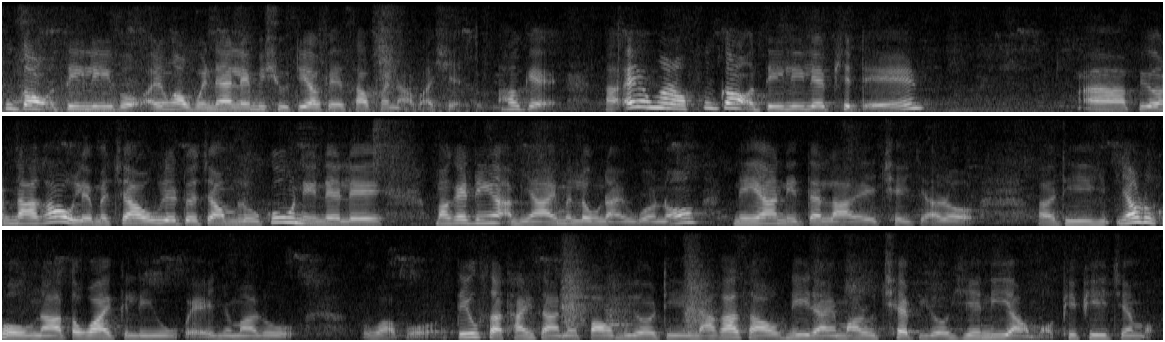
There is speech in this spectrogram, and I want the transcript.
ဖူးကောက်အသေးလေးပေါ့အဲတုန်းကဝန်တန်းလည်းမရှိဘူးတယောက်တည်းစောက်ဖွင့်တာပါရှင့်ဟုတ်ကဲ့အဲတုန်းကတော့ဖူးကောက်အသေးလေးလည်းဖြစ်တယ်အာပြီးတော့နာဂကိုလည်းမကြောက်ဘူးတဲ့အတွက်ကြောင့်မလို့ကိုယ့်အနေနဲ့လည်း marketing ကအများကြီးမလုပ်နိုင်ဘူးပေါ့နော်နေရနေတက်လာတဲ့အချိန်ကျတော့အာဒီမြောက်တကုံနာတဝိုက်ကလေးကိုပဲညီမတို့ ဟိုပါပေါ့တရုတ်စာထိုင်းစာနဲ့ပေါင်းပြီးတော့ဒီနာဂစာကိုနေ့တိုင်းမတို့ချက်ပြီးတော့ရင်းနှီးအောင်ပေါ့ဖြည်းဖြည်းချင်းပေါ့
